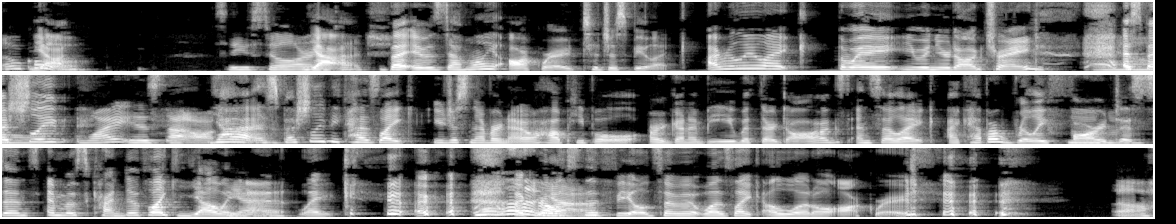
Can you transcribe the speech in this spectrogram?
Oh, cool. Yeah. So you still are yeah, But it was definitely awkward to just be like, I really like the way you and your dog train. especially why is that awkward? Yeah, especially because like you just never know how people are gonna be with their dogs. And so like I kept a really far mm-hmm. distance and was kind of like yelling yeah. it like across yeah. the field. So it was like a little awkward. oh,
